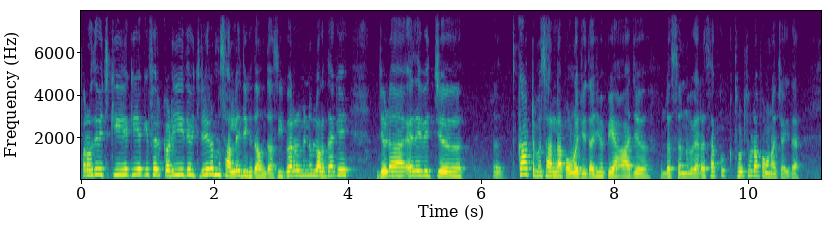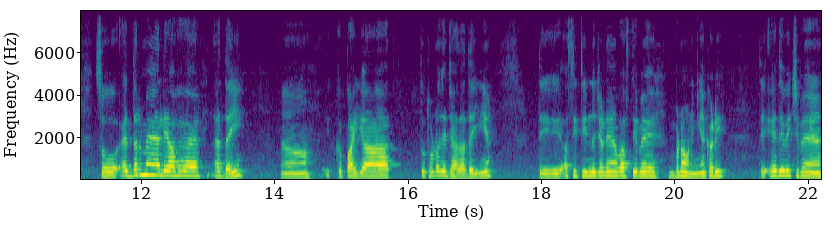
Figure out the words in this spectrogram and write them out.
ਪਰ ਉਹਦੇ ਵਿੱਚ ਕੀ ਹੈ ਕੀ ਹੈ ਕਿ ਫਿਰ ਕੜੀ ਦੇ ਵਿੱਚ ਜਿਹੜਾ ਮਸਾਲੇ ਦਿਖਦਾ ਹੁੰਦਾ ਸੀ। ਪਰ ਮੈਨੂੰ ਲੱਗਦਾ ਕਿ ਜਿਹੜਾ ਇਹਦੇ ਵਿੱਚ ਘੱਟ ਮਸਾਲਾ ਪਾਉਣਾ ਚਾਹੀਦਾ, ਜਿਵੇਂ ਪਿਆਜ਼, ਲਸਣ ਵਗੈਰਾ, ਸਭ ਕੁਝ ਥੋੜਾ ਥੋੜਾ ਪਾਉਣਾ ਚਾਹੀਦਾ। ਸੋ ਇੱਧਰ ਮੈਂ ਲਿਆ ਹੋਇਆ ਹੈ, ਇਹ ਦਹੀਂ। ਇੱਕ ਪਾਈਆ ਤੋਂ ਥੋੜਾ ਜਿਹਾ ਜ਼ਿਆਦਾ ਦਹੀਂ ਹੈ। ਤੇ ਅਸੀਂ ਤਿੰਨ ਜਣਿਆਂ ਵਾਸਤੇ ਮੈਂ ਬਣਾਉਣੀ ਆ ਕੜੀ ਤੇ ਇਹਦੇ ਵਿੱਚ ਮੈਂ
